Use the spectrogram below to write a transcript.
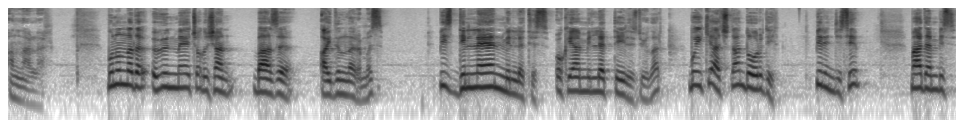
anlarlar. Bununla da övünmeye çalışan bazı aydınlarımız, biz dinleyen milletiz, okuyan millet değiliz diyorlar. Bu iki açıdan doğru değil. Birincisi, madem biz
